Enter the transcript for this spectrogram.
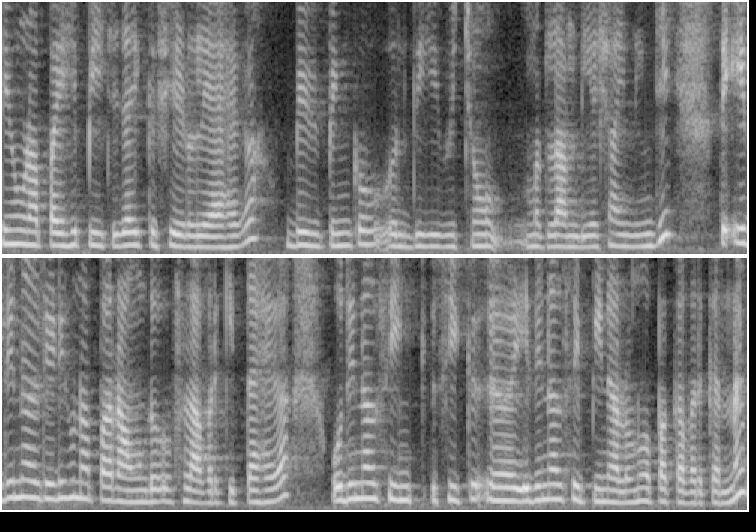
ਤੇ ਹੁਣ ਆਪਾਂ ਇਹ ਪੀਚ ਜਾਂ ਇੱਕ ਸ਼ੇਡ ਲਿਆ ਹੈਗਾ ਬੇਬੀ ਪਿੰਕ ਦੀ ਵਿੱਚੋਂ ਮਤਲਬ ਆਉਂਦੀ ਹੈ ਸ਼ਾਈਨਿੰਗ ਜੀ ਤੇ ਇਹਦੇ ਨਾਲ ਜਿਹੜੀ ਹੁਣ ਆਪਾਂ ਰਾਉਂਡ ਫਲਾਵਰ ਕੀਤਾ ਹੈਗਾ, ਉਹਦੇ ਨਾਲ ਸਿੰਕ ਇਹਦੇ ਨਾਲ ਸਿੱਪੀ ਨਾਲ ਉਹਨੂੰ ਆਪਾਂ ਕਵਰ ਕਰਨਾ।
